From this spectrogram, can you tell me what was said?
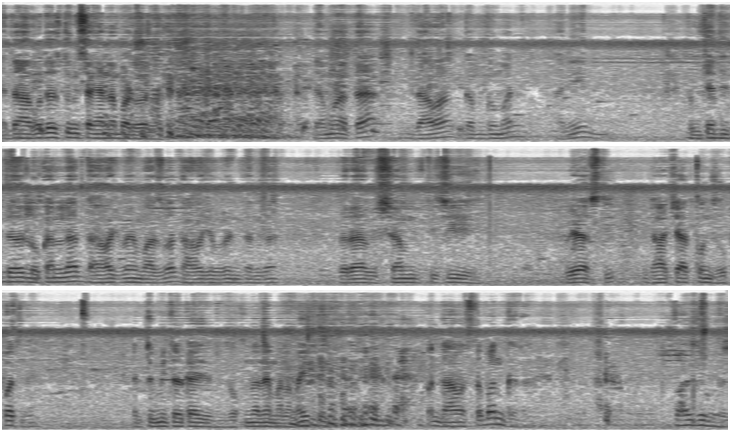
आता अगोदरच तुम्ही सगळ्यांना बडवलं. त्यामुळे आता जावा गमगुमान आणि तुमच्या तिथं लोकांना दहा वाजेपर्यंत वाजवा दहा वाजेपर्यंत त्यांना जरा विश्रांतीची वेळ असती. दहाच्या आत कोण झोपत नाही. आणि तुम्ही तर काही झोपणार आहे मला माहिती. पण दहा वाजता बंद करा. पाच दिवस.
